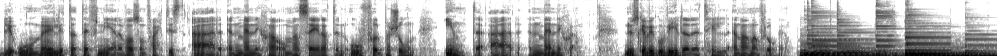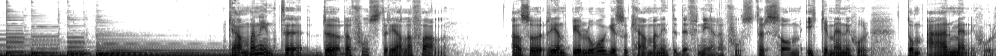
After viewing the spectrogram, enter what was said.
blir omöjligt att definiera vad som faktiskt är en människa om man säger att en ofödd person inte är en människa. Nu ska vi gå vidare till en annan fråga. Kan man inte döda foster i alla fall? Alltså rent biologiskt så kan man inte definiera foster som icke-människor. De är människor.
